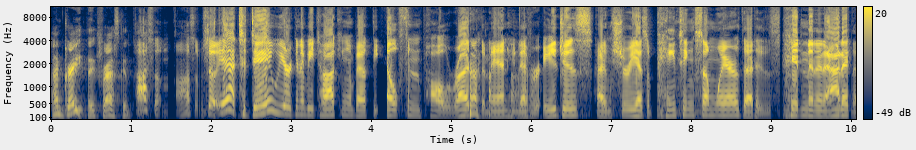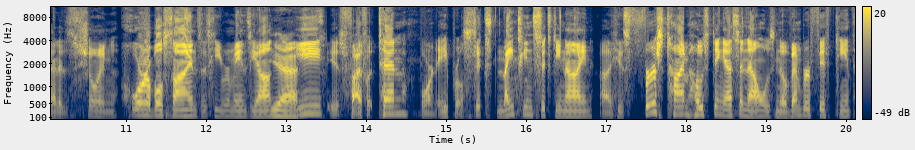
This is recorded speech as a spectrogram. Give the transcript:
I'm great. Thanks for asking. Awesome, awesome. So yeah, today we are going to be talking about the elfin Paul Rudd, the man who never ages. I'm sure he has a painting somewhere that is hidden in an attic that is showing horrible signs as he remains young. Yes. He is five foot ten, born April sixth, 1969. Uh, his first time hosting SNL was November 15th,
